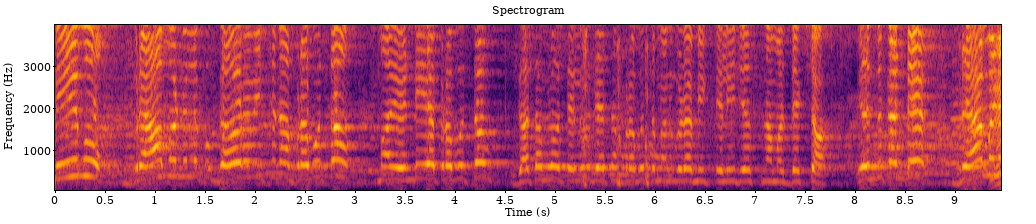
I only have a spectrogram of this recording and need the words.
మేము బ్రాహ్మణులకు గౌరవించిన ప్రభుత్వం మా ఎన్డీఏ ప్రభుత్వం గతంలో తెలుగుదేశం ప్రభుత్వం అని కూడా మీకు తెలియజేస్తున్నాం అధ్యక్ష. ఎందుకంటే బ్రాహ్మణ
